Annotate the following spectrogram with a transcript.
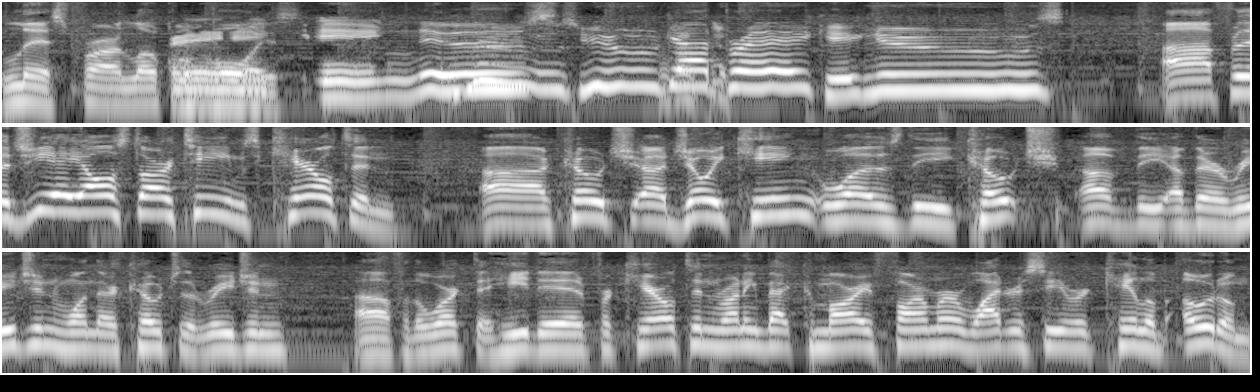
list for our local boys. Breaking news. News, you got breaking news. Uh, for the GA All Star teams, Carrollton uh, coach uh, Joey King was the coach of the of their region, won their coach of the region uh, for the work that he did. For Carrollton, running back Kamari Farmer, wide receiver Caleb Odom,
